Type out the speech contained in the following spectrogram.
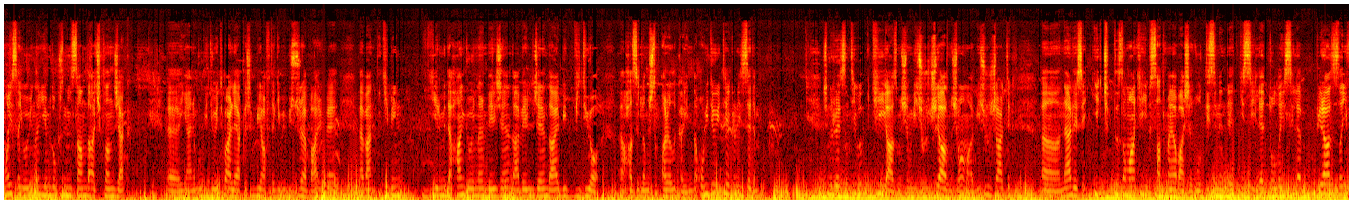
Mayıs ayı oyunları 29 Nisan'da açıklanacak. Ee, yani bu video itibariyle yaklaşık bir hafta gibi bir süre var ve e, ben 2020'de hangi oyunların verileceğine dair verileceğine dair bir video e, hazırlamıştım Aralık ayında. O videoyu tekrar izledim. Şimdi Resident Evil 2 yazmışım, Witcher 3 yazmışım ama Witcher 3 artık e, neredeyse ilk çıktığı zamanki gibi satmaya başladı o dizinin de etkisiyle. Dolayısıyla biraz zayıf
